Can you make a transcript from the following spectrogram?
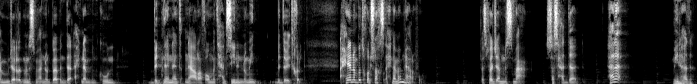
مجرد ما نسمع إنه الباب اندق إحنا بنكون بدنا نعرف أو متحمسين إنه مين بده يدخل. أحيانا بدخل شخص إحنا ما بنعرفه. بس فجأة بنسمع أستاذ حداد. هلا! مين هذا؟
